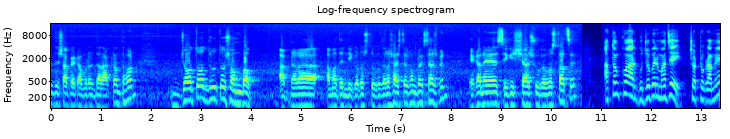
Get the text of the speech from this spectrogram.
যদি সাপের কামড়ের দ্বারা আক্রান্ত হন যত দ্রুত সম্ভব আপনারা আমাদের নিকটস্থ উপজেলা স্বাস্থ্য কমপ্লেক্সে আসবেন। এখানে চিকিৎসার সুব্যবস্থা আছে। আতঙ্ক আর গুজবের মাঝে চট্টগ্রামে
